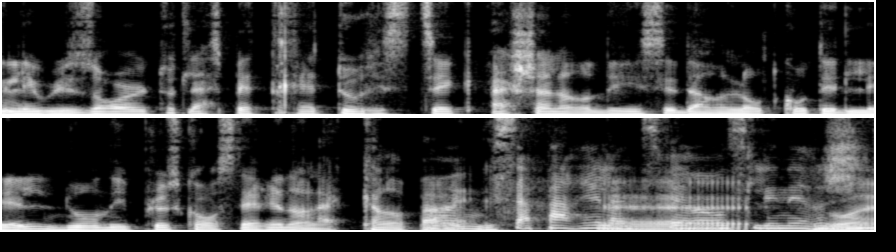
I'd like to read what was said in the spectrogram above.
Les resorts, tout l'aspect très touristique, achalandé, c'est dans l'autre côté de l'île. Nous, on est plus considérés dans la campagne. Ouais, ça paraît la Euh, différence, l'énergie. ouais.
